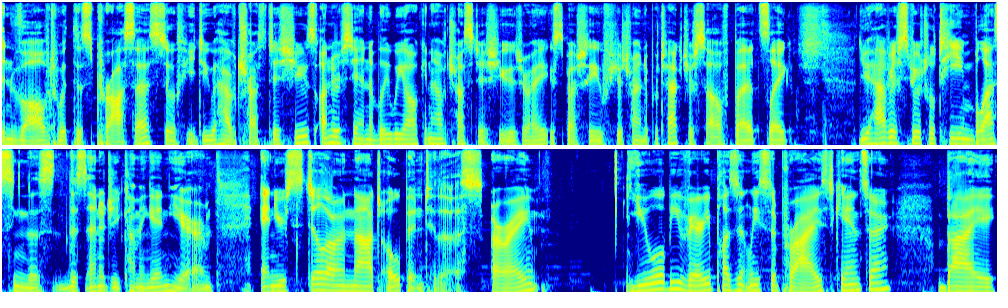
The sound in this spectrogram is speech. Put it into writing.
involved with this process. So if you do have trust issues, understandably, we all can have trust issues, right? Especially if you're trying to protect yourself. But it's like you have your spiritual team blessing this this energy coming in here, and you still are not open to this. All right. You will be very pleasantly surprised, Cancer, by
